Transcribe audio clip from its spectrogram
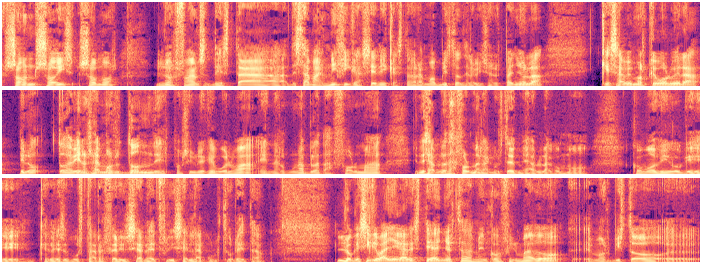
son, sois, somos los fans de esta, de esta magnífica serie que hasta ahora hemos visto en televisión española que sabemos que volverá, pero todavía no sabemos dónde es posible que vuelva en alguna plataforma, en esa plataforma de la que usted me habla, como, como digo que, que les gusta referirse a Netflix en la cultureta. Lo que sí que va a llegar este año está también confirmado. Hemos visto eh,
